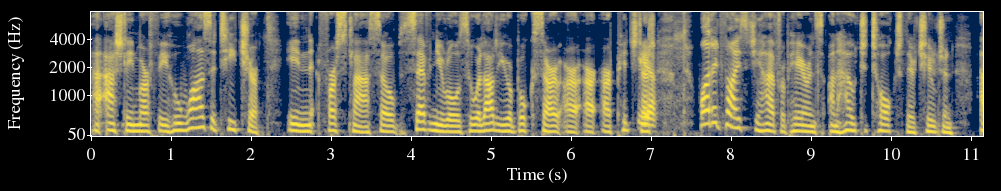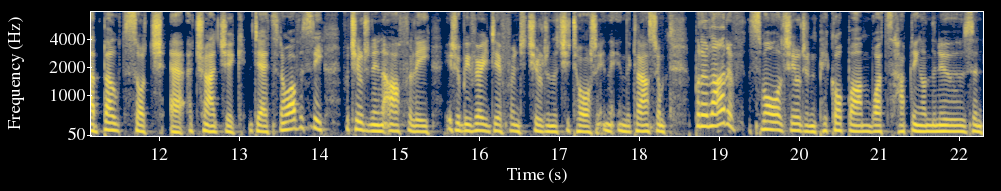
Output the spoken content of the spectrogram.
uh, Ashling Murphy, who was a teacher in first class, so seven year olds, who a lot of your books are are, are, are pitched yeah. at. What advice do you have for parents on how to talk to their children about such a, a tragic death? Now, obviously, for children in Offaly, it would be very different to children that she taught in in the classroom. But a lot of small children pick up on what's happening on the news and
